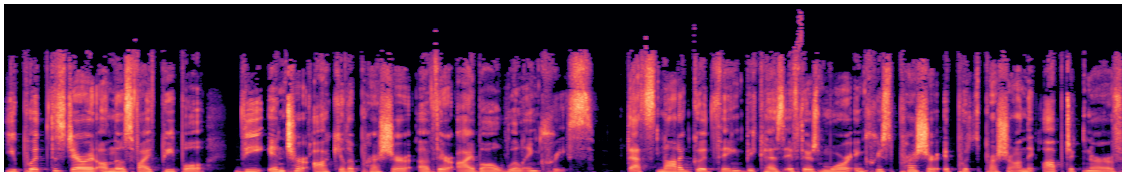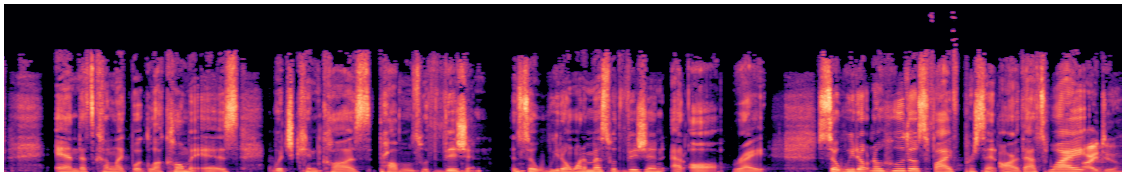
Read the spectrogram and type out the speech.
You put the steroid on those five people, the intraocular pressure of their eyeball will increase. That's not a good thing because if there's more increased pressure, it puts pressure on the optic nerve. And that's kind of like what glaucoma is, which can cause problems with vision. And so we don't want to mess with vision at all, right? So we don't know who those 5% are. That's why. I do.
